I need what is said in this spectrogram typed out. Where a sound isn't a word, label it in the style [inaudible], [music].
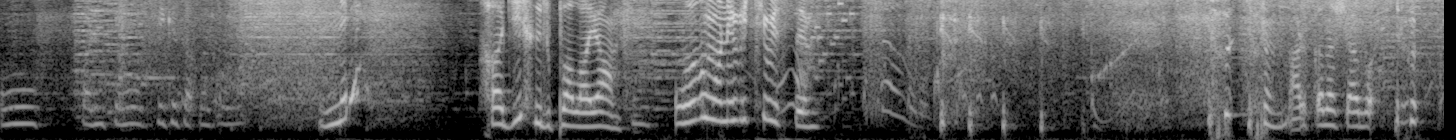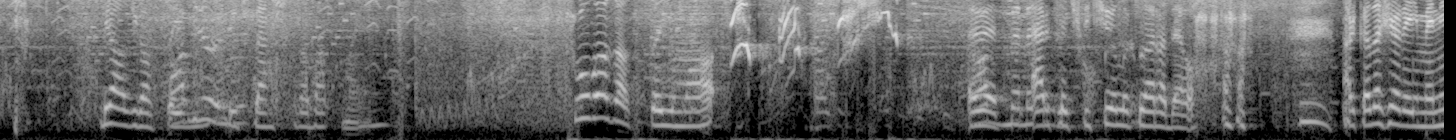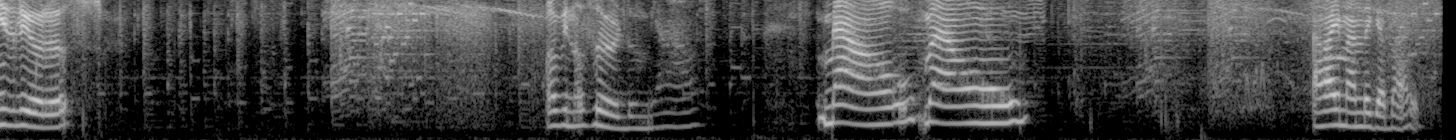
of. Haritaya tek hesaplar. Ne? Hacı hırpalayan. Oğlum o ne biçim isim? [laughs] Arkadaşlar bu birazcık hastayım. Abi. Lütfen kusura bakmayın. Çok az hastayım ha. Evet, Mehmet erkekli çığlıklara devam. [laughs] Arkadaşlar Eymen'i izliyoruz. Abi nasıl öldüm ya? Meow, meow. Aymen de geber.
